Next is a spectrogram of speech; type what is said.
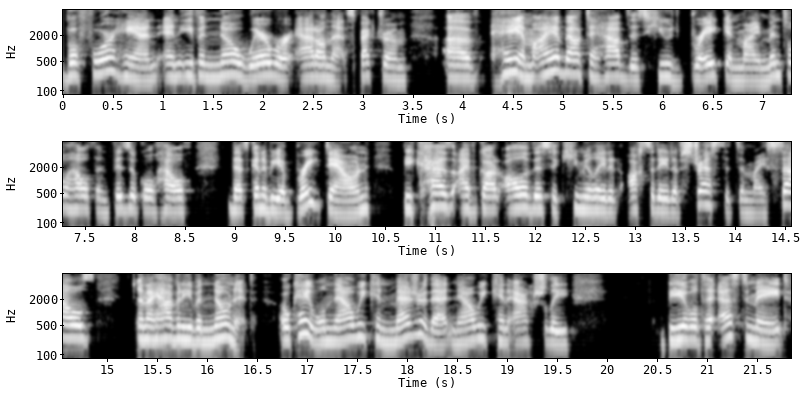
beforehand and even know where we're at on that spectrum of, hey, am I about to have this huge break in my mental health and physical health that's going to be a breakdown because I've got all of this accumulated oxidative stress that's in my cells and I haven't even known it? Okay, well, now we can measure that. Now we can actually be able to estimate,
